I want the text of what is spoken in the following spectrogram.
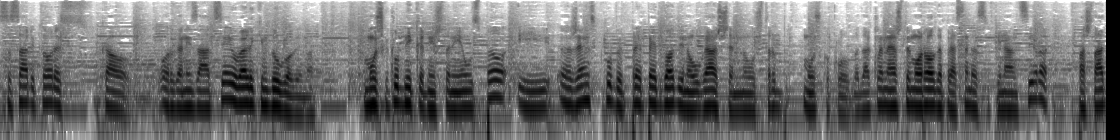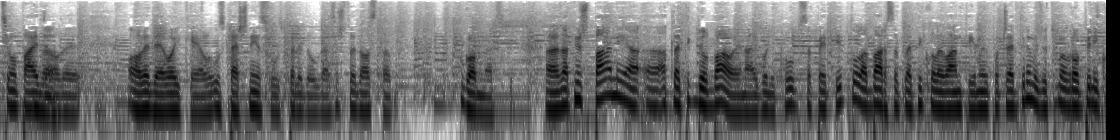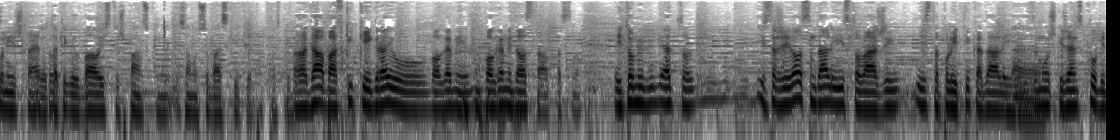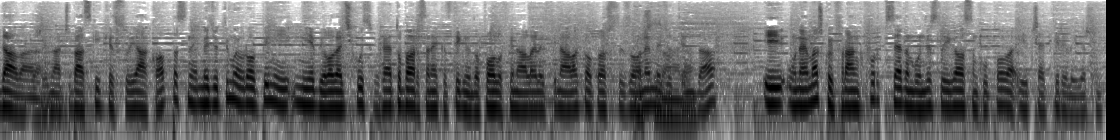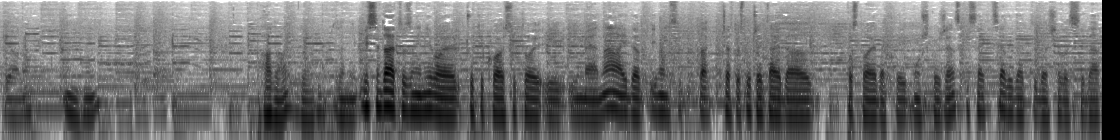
sa Sari Torres kao organizacija i u velikim dugovima. Muški klub nikad ništa nije uspeo i e, ženski klub je pre pet godina ugašen u štrb muškog kluba. Dakle, nešto je moralo da prestane da se financira, pa šta ćemo, pa ajde da. ove, ove devojke, jel, uspešnije su uspeli da ugase, što je dosta govnarski. Zatim Španija, Atletic Bilbao je najbolji klub sa pet titula, bar sa Atletico Levante imaju po četiri, međutim u Evropi niko ništa. Eto. Atletic Bilbao isto špansko, samo su baskike. A, da, baskike igraju, boga mi, boga mi dosta opasno. I to mi, eto, istraživao sam da li isto važi, ista politika, da li da, da. za muški i ženski klub i da važi. Da. Znači, baskike su jako opasne, međutim u Evropi nije bilo većih uspeha. Eto, bar sa nekad stigne do polufinala ili finala kao prošle sezone, Prošle međutim da. da. I u Nemačkoj Frankfurt, 7 Bundesliga, 8 kupova i 4 Liga šampiona. Mm -hmm. Pa da, dobro. Zanim... Mislim da je to zanimljivo je čuti koje su to i imena i da imam se, da, često slučaj taj da postoje dakle i muško i ženske sekcije, ali da tu dešava se da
